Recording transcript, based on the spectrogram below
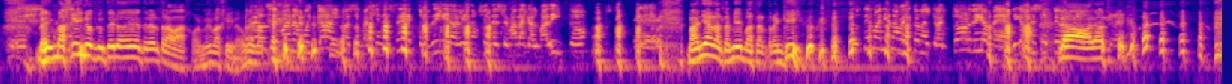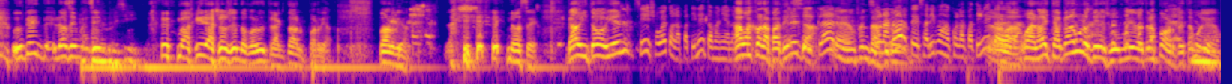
Me imagino que usted no debe tener trabajo, me imagino. me imagino. semanas muy calmas, imagínense estos días, viene un fin de semana calmadito. Eh, Mañana también va a estar tranquilo. usted mañana va a ir con el tractor, dígame, dígame si usted No, no tengo. Usted no se, se imagina yo yendo con un tractor, por Dios. Por Dios. No sé. Gaby, ¿todo bien? Sí, yo voy con la patineta mañana. Ah, ¿vas con la patineta? Sí, claro. Fantástico. Zona norte, salimos con la patineta. de acá. Bueno, ahí está, cada uno tiene su medio de transporte, está muy bien.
